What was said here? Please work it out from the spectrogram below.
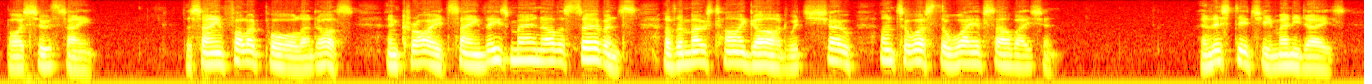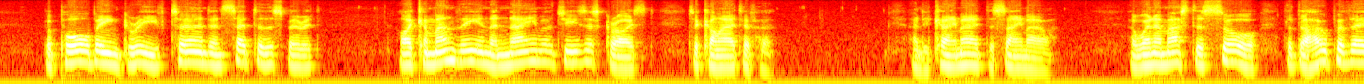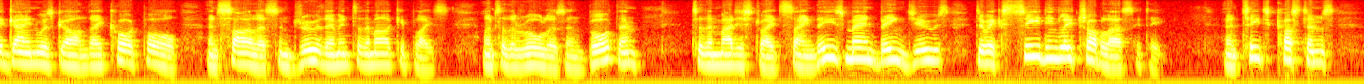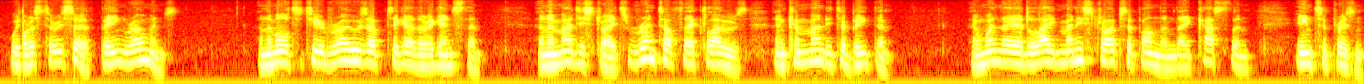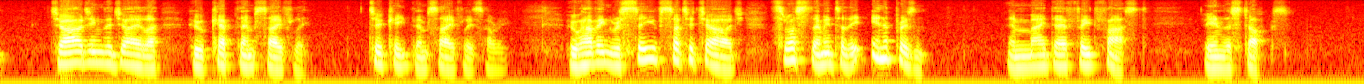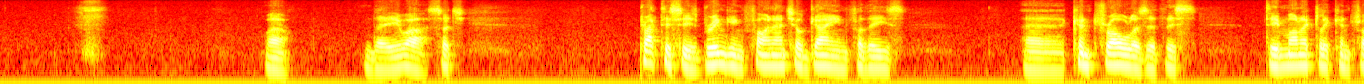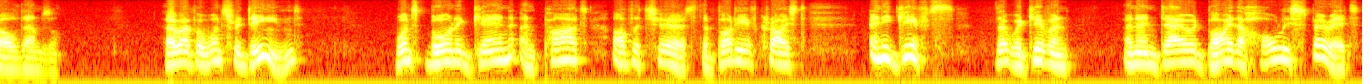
by soothsaying. The same followed Paul and us, and cried, saying, These men are the servants of the Most High God, which show unto us the way of salvation. And this did she many days. But Paul, being grieved, turned and said to the Spirit, I command thee in the name of Jesus Christ to come out of her. And he came out the same hour. And when her masters saw that the hope of their gain was gone, they caught Paul and Silas and drew them into the marketplace unto the rulers and brought them to the magistrates, saying, These men, being Jews, do exceedingly trouble our city, and teach customs which are us to reserve, being Romans. And the multitude rose up together against them. And the magistrates rent off their clothes and commanded to beat them. And when they had laid many stripes upon them, they cast them into prison, charging the jailer who kept them safely, to keep them safely, sorry, who having received such a charge, thrust them into the inner prison and made their feet fast in the stocks. Well, there you are. Such practices bringing financial gain for these uh, controllers of this demonically controlled damsel. However, once redeemed, once born again and part of the church, the body of Christ, any gifts that were given and endowed by the Holy Spirit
